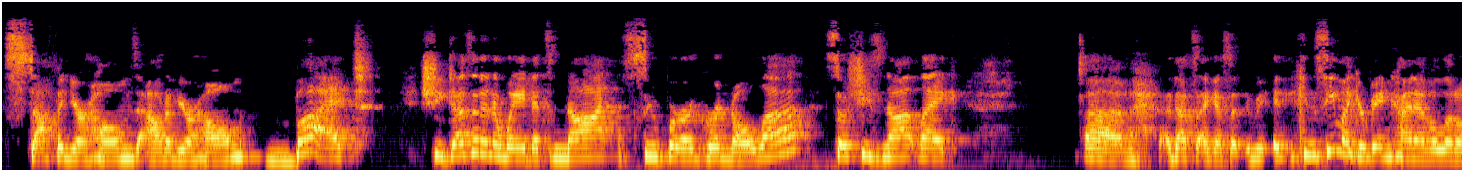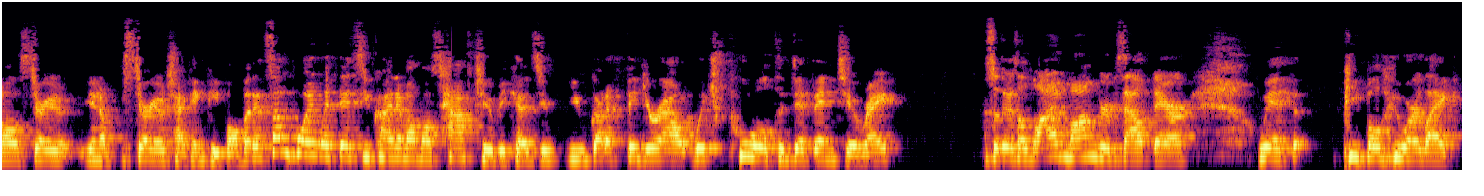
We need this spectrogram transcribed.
stuff in your homes out of your home but she does it in a way that's not super granola so she's not like um, that's, I guess, it, it, can seem like you're being kind of a little stereo, you know, stereotyping people, but at some point with this, you kind of almost have to because you, you've got to figure out which pool to dip into, right? So there's a lot of mom groups out there with people who are like,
